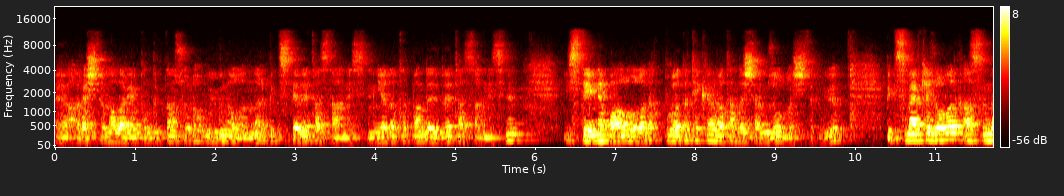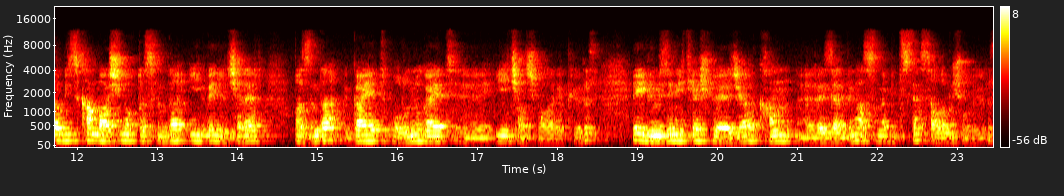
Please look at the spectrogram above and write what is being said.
e, araştırmalar yapıldıktan sonra uygun olanlar Bitlis Devlet Hastanesi'nin ya da Tatvan Devlet Hastanesi'nin isteğine bağlı olarak burada tekrar vatandaşlarımıza ulaştırılıyor. Bitlis merkezi olarak aslında biz kan bağışı noktasında il ve ilçeler bazında gayet olumlu, gayet e, iyi çalışmalar yapıyoruz. Ve ilimizin ihtiyaç duyacağı kan e, rezervini aslında Bitlis'ten sağlamış oluyoruz.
